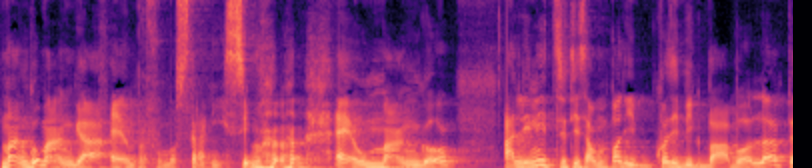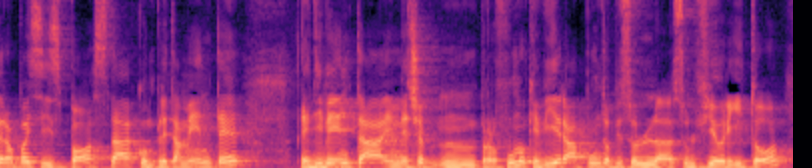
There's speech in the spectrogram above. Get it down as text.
Mango Manga è un profumo stranissimo, è un mango all'inizio ti sa un po' di quasi Big Bubble, però poi si sposta completamente e diventa invece un profumo che vira appunto più sul, sul, fiorito,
